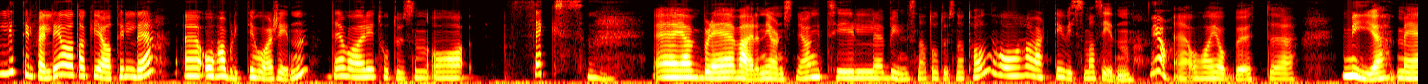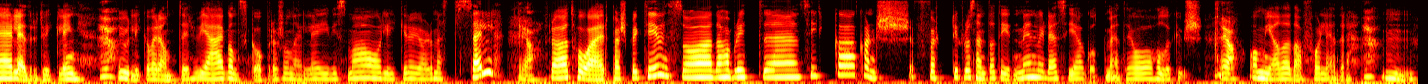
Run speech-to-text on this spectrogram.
litt tilfeldig å takke ja til det, og har blitt i HR siden. Det var i 2014. 2006. Mm. Eh, jeg ble værende i Ørnsenjang til begynnelsen av 2012, og har vært i Visma siden. Ja. Eh, og har jobbet eh, mye med lederutvikling. Ja. Ulike varianter. Vi er ganske operasjonelle i Visma og liker å gjøre det mest selv. Ja. Fra et HR-perspektiv. Så det har blitt eh, ca. kanskje 40 av tiden min vil jeg si har gått med til å holde kurs. Og mye av det da for ledere. Mm.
